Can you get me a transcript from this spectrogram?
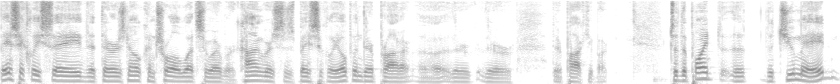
basically say that there is no control whatsoever. Congress has basically opened their product, uh, their their their pocketbook, to the point that, that you made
